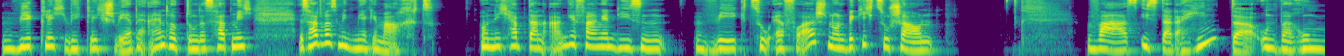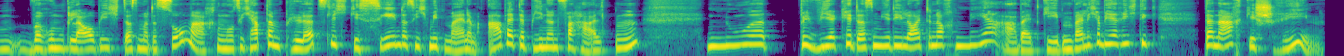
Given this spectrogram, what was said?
wirklich, wirklich schwer beeindruckt und es hat mich, es hat was mit mir gemacht. Und ich habe dann angefangen, diesen Weg zu erforschen und wirklich zu schauen, was ist da dahinter und warum, warum glaube ich, dass man das so machen muss. Ich habe dann plötzlich gesehen, dass ich mit meinem Arbeiterbienenverhalten nur bewirke, dass mir die Leute noch mehr Arbeit geben, weil ich habe ja richtig danach geschrien.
